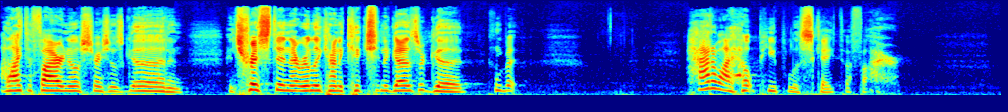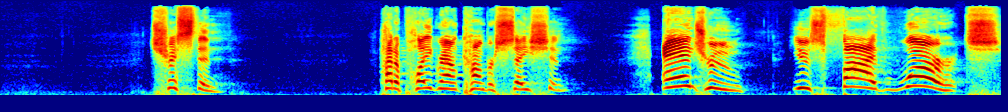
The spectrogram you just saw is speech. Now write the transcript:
I like the fire and illustration, it was good. And, and Tristan, that really kind of kicks you in the guts, are good. But how do I help people escape the fire? Tristan had a playground conversation. Andrew used five words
